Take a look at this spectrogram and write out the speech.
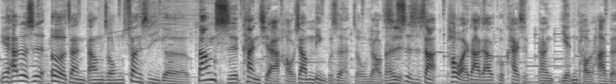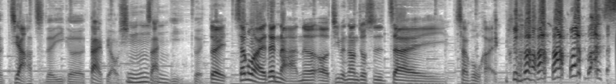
因为它就是二战当中算是一个当时看起来好像并不是很重要，但是事实上后来大家就开始研讨它的价值的一个代表性战役。对对，珊瑚海在哪呢？呃，基本上就是在珊瑚海。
